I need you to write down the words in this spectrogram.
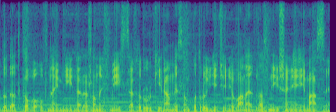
Dodatkowo w najmniej narażonych miejscach rurki ramy są potrójnie cieniowane dla zmniejszenia jej masy.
